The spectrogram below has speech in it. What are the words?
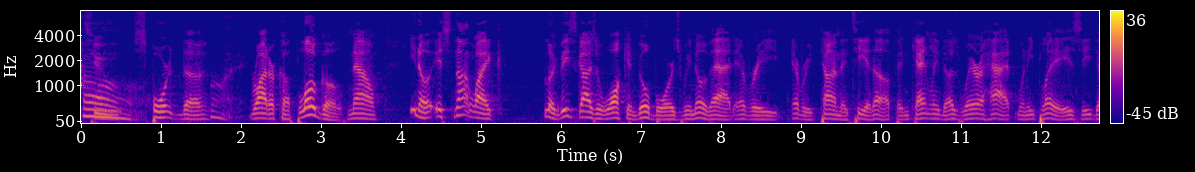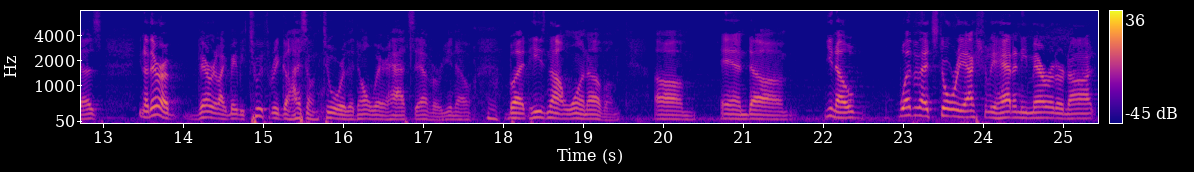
to Oh. sport the Boy. Ryder Cup logo. Now, you know, it's not like look, these guys are walking billboards. We know that every every time they tee it up. And Cantlay does wear a hat when he plays. He does. You know, there are very like maybe two or three guys on tour that don't wear hats ever. You know, but he's not one of them. Um, and um, you know, whether that story actually had any merit or not,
